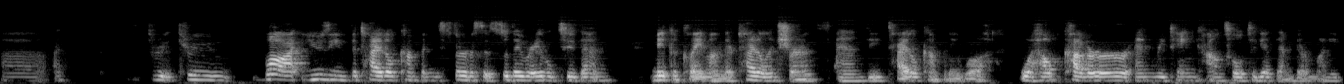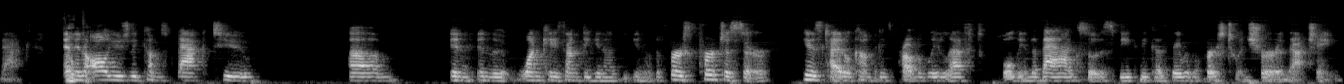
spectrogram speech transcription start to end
uh, through through bought using the title company's services, so they were able to then make a claim on their title insurance, and the title company will will help cover and retain counsel to get them their money back. And okay. it all usually comes back to um, in in the one case I'm thinking of, you know, the first purchaser, his title company's probably left holding the bag, so to speak, because they were the first to insure in that chain.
